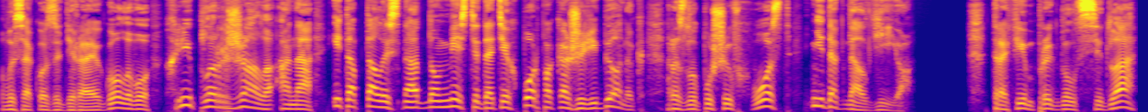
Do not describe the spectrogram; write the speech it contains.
Высоко задирая голову, хрипло ржала она и топталась на одном месте до тех пор, пока жеребенок, разлопушив хвост, не догнал ее. Трофим прыгнул с седла,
